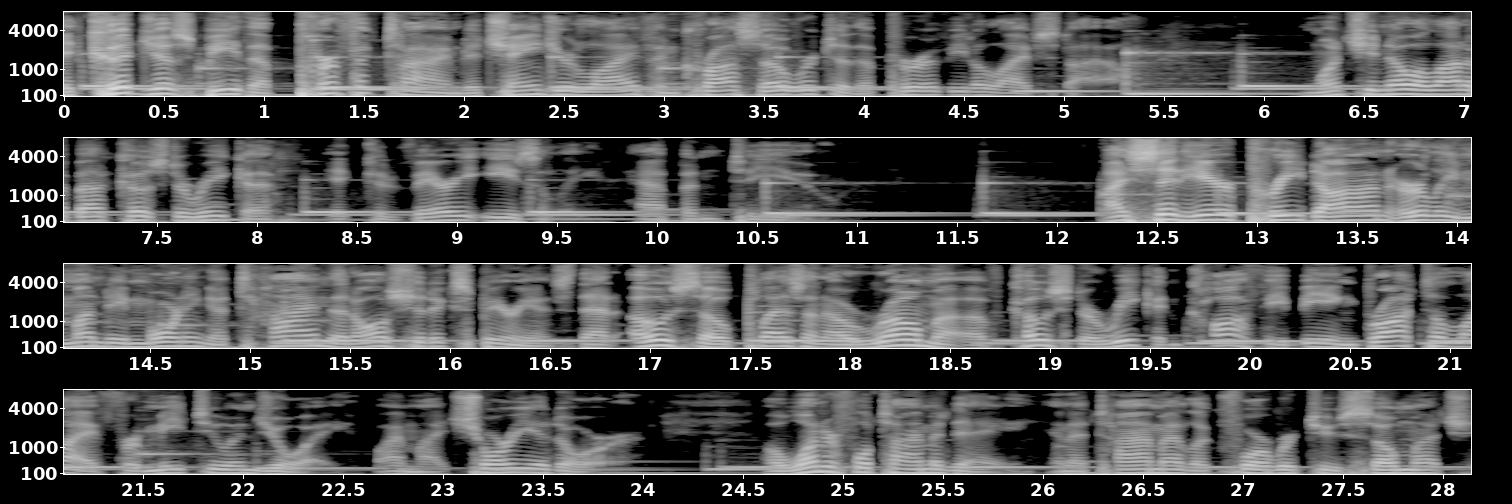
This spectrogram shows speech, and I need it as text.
It could just be the perfect time to change your life and cross over to the Pura Vida lifestyle. Once you know a lot about Costa Rica, it could very easily happen to you. I sit here pre dawn, early Monday morning, a time that all should experience that oh so pleasant aroma of Costa Rican coffee being brought to life for me to enjoy by my Chorreador. A wonderful time of day and a time I look forward to so much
